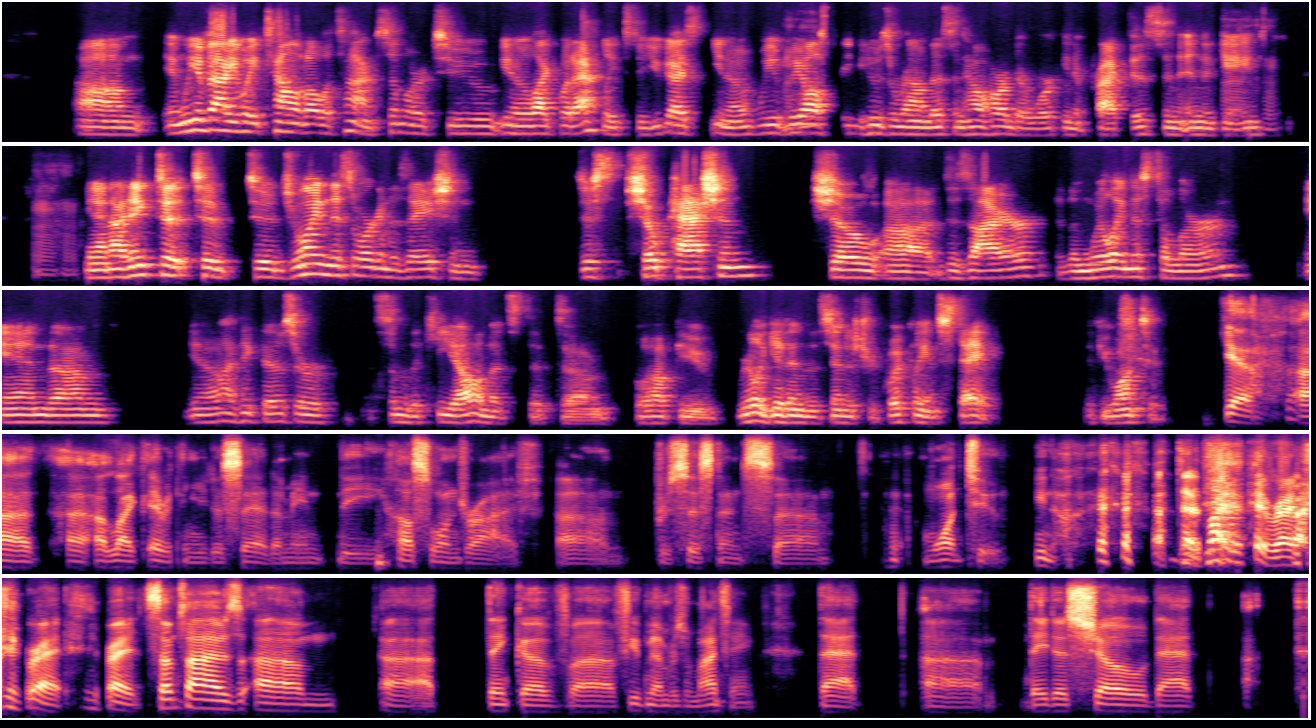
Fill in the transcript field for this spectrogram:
Um, and we evaluate talent all the time, similar to you know like what athletes do. You guys, you know, we we mm-hmm. all see who's around us and how hard they're working at practice and in the games. Mm-hmm. Mm-hmm. And I think to to to join this organization, just show passion, show uh, desire, the willingness to learn, and um, you know I think those are some of the key elements that um, will help you really get into this industry quickly and stay if you want to. Yeah, uh, I, I, like everything you just said. I mean, the hustle and drive, um, persistence, um, want to, you know right. right right right sometimes um, uh, i think of uh, a few members of my team that uh, they just show that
